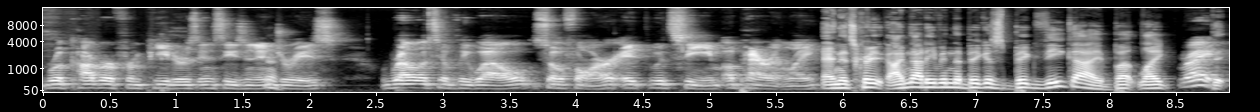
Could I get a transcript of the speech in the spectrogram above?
recover from Peters' in-season injuries relatively well so far. It would seem apparently. And it's crazy. I'm not even the biggest Big V guy, but like, Right. they,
